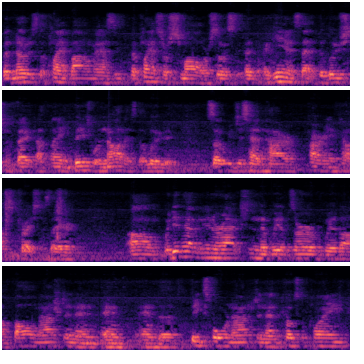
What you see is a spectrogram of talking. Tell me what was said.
but notice the plant biomass, the plants are smaller. So it's, again, it's that dilution effect, I think. These were not as diluted. So we just had higher, higher N concentrations there. Um, we did have an interaction that we observed with uh, fall nitrogen and, and, and the peaks for nitrogen at the coastal plain.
